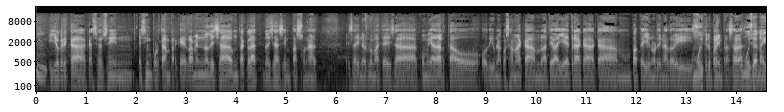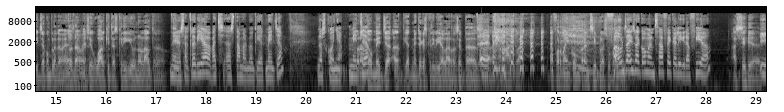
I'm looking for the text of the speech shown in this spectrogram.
Mm. I jo crec que, que això és, in, és important, perquè realment no deixa un teclat, no deixa de ser impersonal. És a dir, no és el mateix acomiadar-te o, o dir una cosa maca amb la teva lletra que, que amb un paper i un ordinador i sortir-ho per la impressora. Homogeneïtza completament. Totalment. No? És igual qui t'escrigui un o l'altre. No? Mira, l'altre dia vaig estar amb el meu tiet metge, no és conya, Però metge... el teu metge, el tiet metge que escrivia les receptes eh. a mà, clar, de forma incomprensible, suposo. Fa uns anys va començar a fer cal·ligrafia Ah, sí, eh? i,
